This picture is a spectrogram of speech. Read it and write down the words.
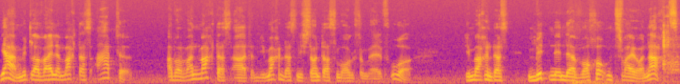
Ja, mittlerweile macht das Arte. Aber wann macht das Arte? Die machen das nicht sonntags morgens um 11 Uhr. Die machen das mitten in der Woche um 2 Uhr nachts.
